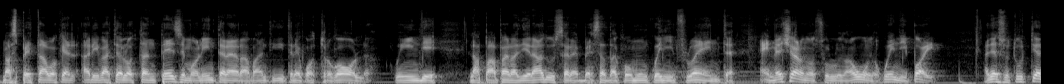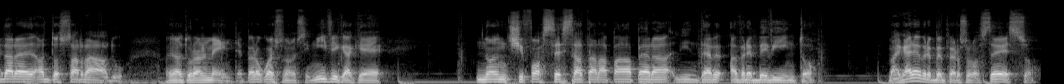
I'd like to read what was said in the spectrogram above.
Mi aspettavo che arrivati all'ottantesimo l'Inter era avanti di 3-4 gol, quindi la papera di Radu sarebbe stata comunque ininfluente. E invece erano sull'1-1, quindi poi adesso tutti a dare addosso a Radu, naturalmente, però questo non significa che non ci fosse stata la papera, l'Inter avrebbe vinto magari avrebbe perso lo stesso.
